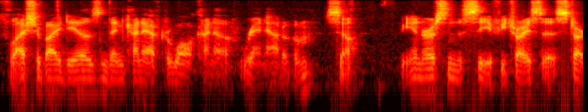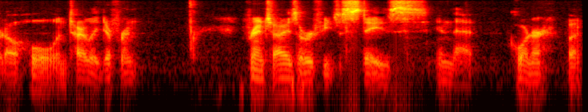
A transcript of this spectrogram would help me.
flash of ideas and then kind of after a while kind of ran out of them. So be interesting to see if he tries to start a whole entirely different franchise or if he just stays in that corner. But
